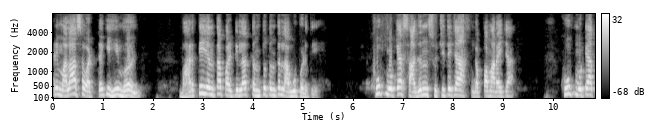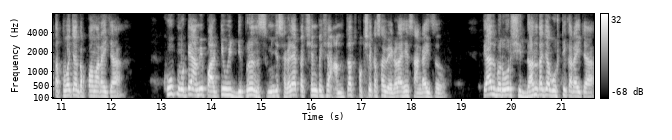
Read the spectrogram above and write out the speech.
आणि मला असं वाटतं की ही म्हण भारतीय जनता पार्टीला तंतोतंत लागू पडते. खूप मोठ्या साधन सुचितेच्या गप्पा मारायच्या खूप मोठ्या तत्वाच्या गप्पा मारायच्या खूप मोठे आम्ही पार्टी विथ डिफरन्स म्हणजे सगळ्या पक्षांपेक्षा आमचाच पक्ष कसा वेगळा हे सांगायचं. त्याचबरोबर सिद्धांताच्या गोष्टी करायच्या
